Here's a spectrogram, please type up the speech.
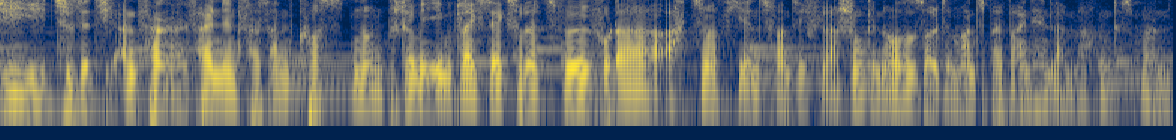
die zusätzlich anfallenden Versandkosten und bestelle mir eben gleich sechs oder zwölf oder 18 oder 24 Flaschen. Genauso sollte man es bei Weinhändlern machen, dass man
